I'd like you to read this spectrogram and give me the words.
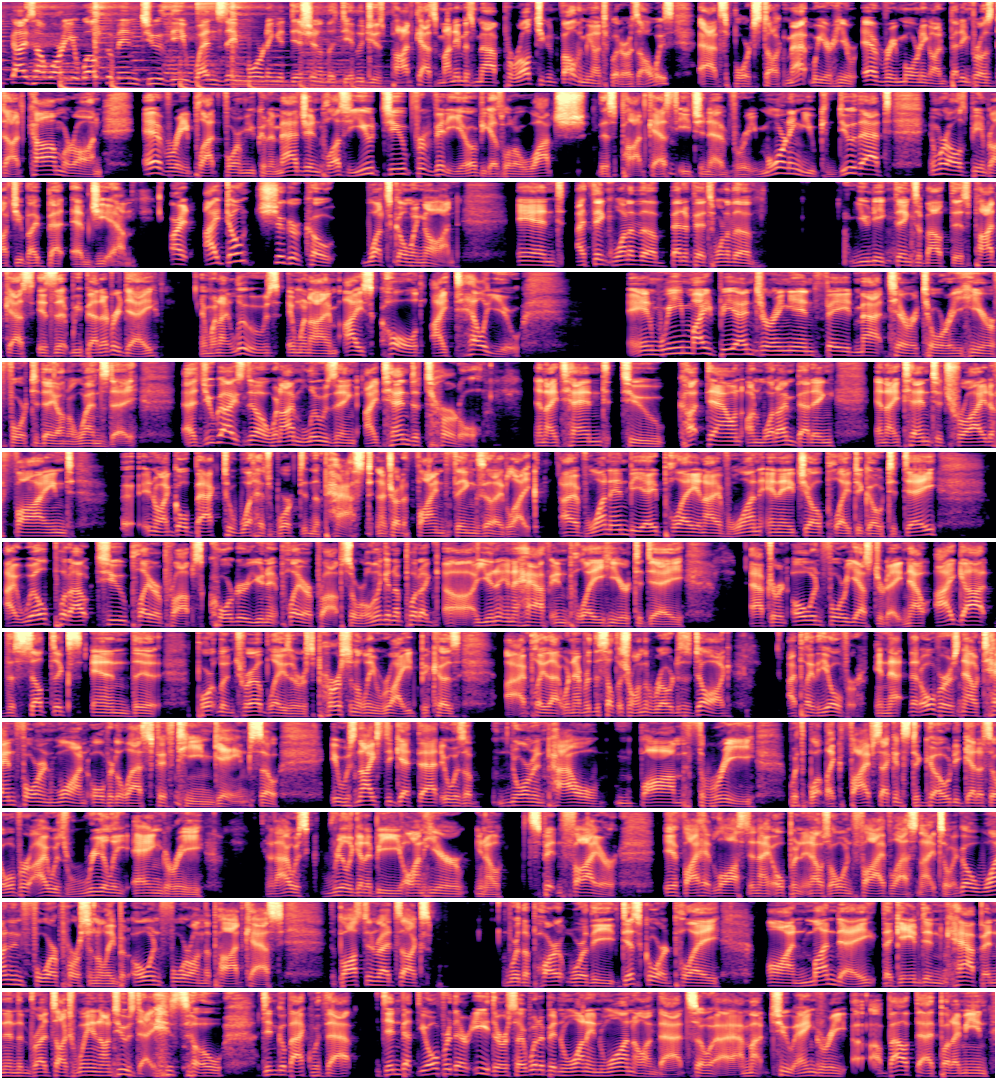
up, guys? How are you? Welcome into the Wednesday morning edition of the Daily Juice podcast. My name is Matt Perrault. You can follow me on Twitter as always at Sports Talk Matt. We are here every morning on bettingpros.com. We're on every platform you can imagine, plus YouTube for video. If you guys want to watch this podcast each and every morning, you can do that. And we're always being brought to you by BetMGM. All right, I don't sugarcoat what's going on. And I think one of the benefits, one of the unique things about this podcast is that we bet every day. And when I lose and when I'm ice cold, I tell you. And we might be entering in fade Matt territory here for today on a Wednesday. As you guys know, when I'm losing, I tend to turtle and I tend to cut down on what I'm betting and I tend to try to find you know, I go back to what has worked in the past and I try to find things that I like. I have one NBA play and I have one NHL play to go today. I will put out two player props, quarter unit player props. So we're only going to put a, uh, a unit and a half in play here today after an 0 4 yesterday. Now, I got the Celtics and the Portland Trailblazers personally right because I play that whenever the Celtics are on the road as a dog. I play the over, and that, that over is now 10 4 and 1 over the last 15 games. So it was nice to get that. It was a Norman Powell bomb three with what, like five seconds to go to get us over. I was really angry, and I was really going to be on here, you know, spitting fire if I had lost and I opened and I was 0 and 5 last night. So I go 1 and 4 personally, but 0 and 4 on the podcast. The Boston Red Sox were the part where the Discord play on Monday. The game didn't happen, and the Red Sox win on Tuesday. So didn't go back with that. Didn't bet the over there either, so I would have been one in one on that. So I'm not too angry uh, about that. But I mean,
